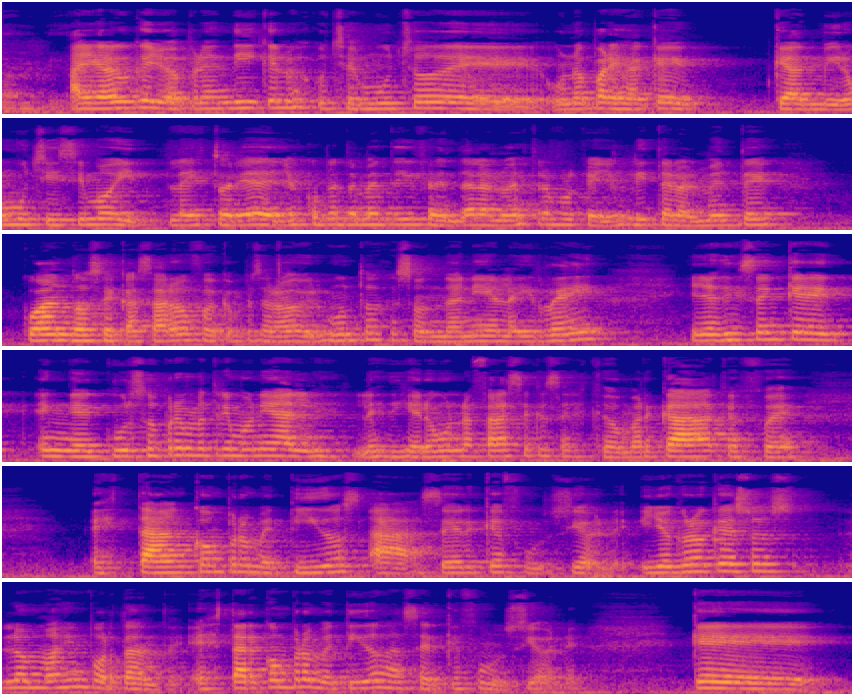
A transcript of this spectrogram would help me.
También. Hay algo que yo aprendí que lo escuché mucho de una pareja que, que admiro muchísimo y la historia de ellos es completamente diferente a la nuestra porque ellos literalmente cuando se casaron fue que empezaron a vivir juntos, que son Daniela y Rey. Ellos dicen que en el curso prematrimonial les dijeron una frase que se les quedó marcada, que fue, están comprometidos a hacer que funcione. Y yo creo que eso es lo más importante, estar comprometidos a hacer que funcione. Que,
